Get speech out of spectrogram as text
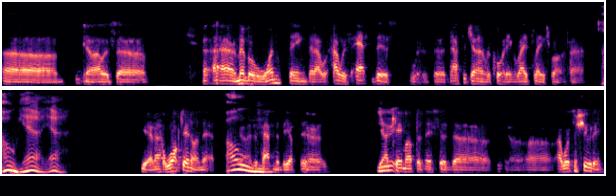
Um, you know, I was. Uh, I I remember one thing that I, I was at this was uh, Dr. John recording "Right Place, Wrong Time." Oh yeah, yeah. Yeah, and I walked in on that. Oh, I just happened to be up there. you Yeah, I came up and they said, uh, you know, uh, I wasn't shooting.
